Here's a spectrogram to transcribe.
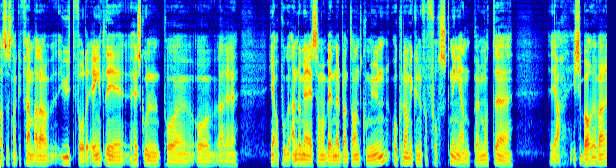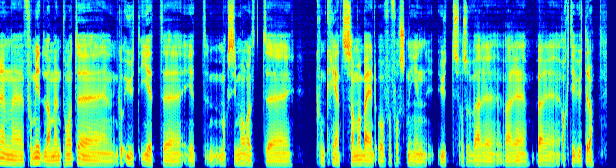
altså snakke frem, eller utfordre egentlig høyskolen på å være ja, på enda mer i samarbeid med bl.a. kommunen, og hvordan vi kunne få forskningen på en måte ja, ikke bare være en eh, formidler, men på en måte eh, gå ut i et, eh, i et maksimalt eh, konkret samarbeid og få forskningen ut. Altså være, være, være aktiv ute, da.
